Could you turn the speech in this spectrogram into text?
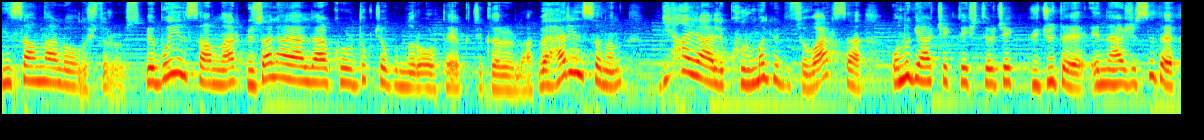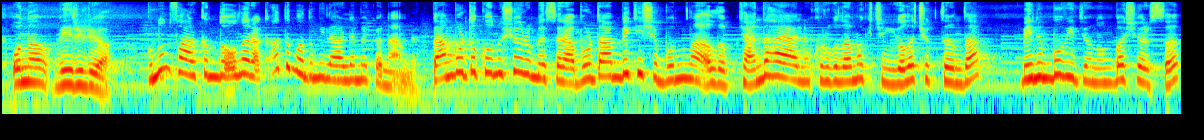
insanlarla oluştururuz. Ve bu insanlar güzel hayaller kurdukça bunları ortaya çıkarırlar. Ve her insanın bir hayali kurma güdüsü varsa onu gerçekleştirecek gücü de, enerjisi de ona veriliyor. Bunun farkında olarak adım adım ilerlemek önemli. Ben burada konuşuyorum mesela. Buradan bir kişi bununla alıp kendi hayalini kurgulamak için yola çıktığında benim bu videonun başarısı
